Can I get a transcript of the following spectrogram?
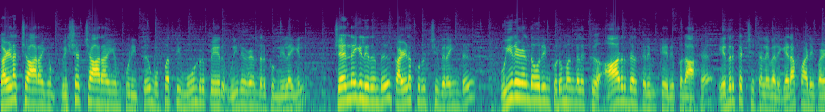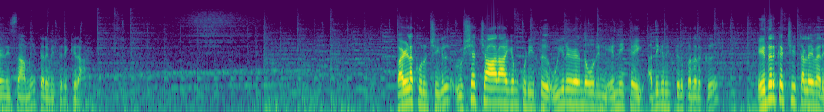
கள்ளச்சாராயம் விஷச்சாராயம் குடித்து முப்பத்தி மூன்று பேர் உயிரிழந்திருக்கும் நிலையில் சென்னையில் இருந்து கள்ளக்குறிச்சி விரைந்து உயிரிழந்தோரின் குடும்பங்களுக்கு ஆறுதல் தெரிவிக்க இருப்பதாக எதிர்க்கட்சித் தலைவர் எடப்பாடி பழனிசாமி தெரிவித்திருக்கிறார். கள்ளக்குறிச்சியில் விஷச்சாராயம் குடித்து உயிரிழந்தோரின் எண்ணிக்கை அதிகரித்திருப்பதற்கு எதிர்க்கட்சித் தலைவர்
